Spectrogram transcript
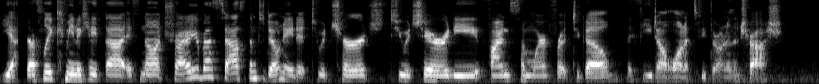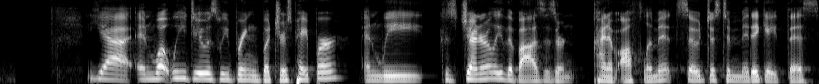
yeah, definitely communicate that. If not, try your best to ask them to donate it to a church, to a charity, find somewhere for it to go if you don't want it to be thrown in the trash. Yeah. And what we do is we bring butcher's paper and we, because generally the vases are kind of off limits. So just to mitigate this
